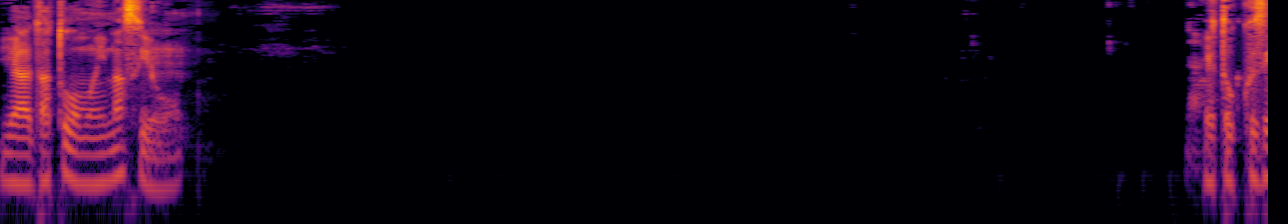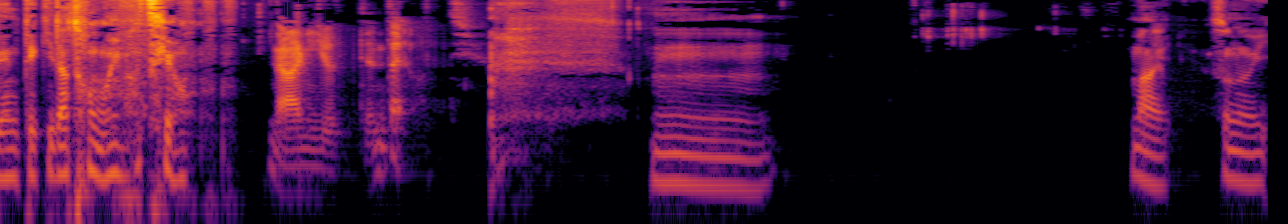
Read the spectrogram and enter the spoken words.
いや、だと思いますよ。うんや、独善的だと思いますよ。何言ってんだよう。うーん。まあ、その、優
